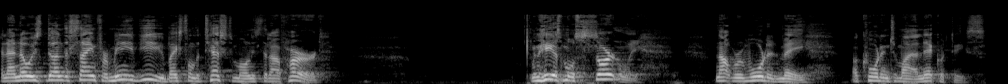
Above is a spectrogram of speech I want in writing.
And I know He's done the same for many of you based on the testimonies that I've heard. And He has most certainly not rewarded me according to my iniquities.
